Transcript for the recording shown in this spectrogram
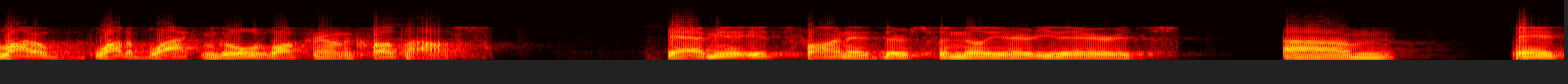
lot of lot of black and gold walking around the clubhouse. Yeah, I mean it's fun. It, there's familiarity there. It's um, it's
